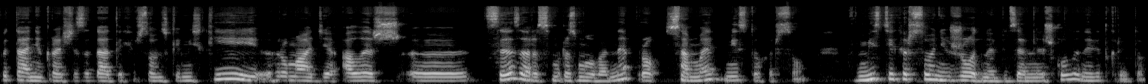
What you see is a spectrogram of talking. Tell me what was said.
питання краще задати Херсонській міській громаді, але ж е, це зараз розмова не про саме місто Херсон. В місті Херсоні жодної підземної школи не відкрито.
